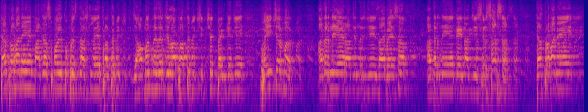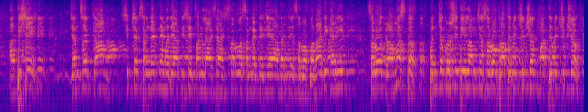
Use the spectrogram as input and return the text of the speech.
त्याचप्रमाणे माझ्या समवेत उपस्थित असलेले प्राथमिक अहमदनगर जिल्हा प्राथमिक शिक्षक बँकेचे व्हाईस चेअरमन आदरणीय राजेंद्रजी जायभाई सर आदरणीय गैनाथजी शिरसाट सर. त्याचप्रमाणे अतिशय ज्यांचं काम शिक्षक संघटनेमध्ये अतिशय चांगलं अशा सर्व संघटनेचे आदरणीय सर्व पदाधिकारी सर्व ग्रामस्थ पंचकृषीतील आमचे सर्व प्राथमिक शिक्षक माध्यमिक शिक्षक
